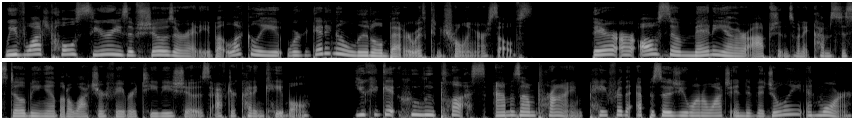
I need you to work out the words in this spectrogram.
We've watched whole series of shows already, but luckily we're getting a little better with controlling ourselves. There are also many other options when it comes to still being able to watch your favorite TV shows after cutting cable. You could get Hulu Plus, Amazon Prime, pay for the episodes you want to watch individually, and more.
